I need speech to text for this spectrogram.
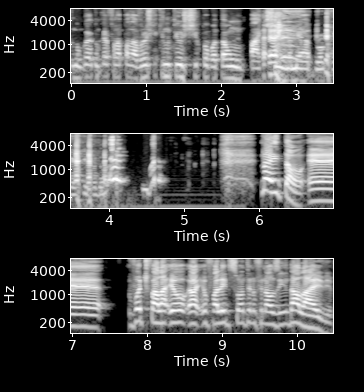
Não, não quero falar palavrões, que aqui não tem o Chico pra botar um patinho na minha boca aqui. não, então, é... vou te falar, eu, eu falei disso ontem no finalzinho da live.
